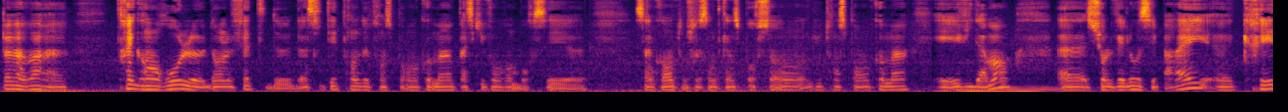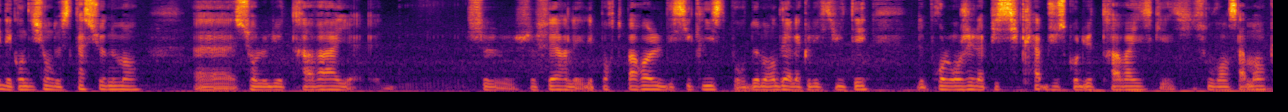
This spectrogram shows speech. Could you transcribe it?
peuvent avoir un très grand rôle dans le fait d'inciter de, prendre le transport en commun parce qu'ils vont rembourser 50 euh, ou 75% du transport en commun. Et évidemment, euh, sur le vélo, c'est pareil, créer des conditions de stationnement sur le lieu de travail, se, se faire les, les porte-paroles des cyclistes pour demander à la collectivité de prolonger la piste cyclable jusqu'au lieu de travail, ce qui est souvent ça manque,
